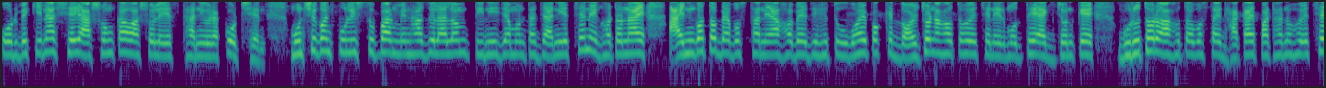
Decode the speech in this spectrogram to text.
পড়বে কিনা সেই আশঙ্কাও আসলে স্থানীয়রা করছেন। মুন্সিগঞ্জ পুলিশ সুপার মেনহাজুল আলম, তিনি যেমনটা জানিয়েছেন এই ঘটনায় আইনগত ব্যবস্থা নেওয়া হবে। যেহেতু উভয় পক্ষের দশজন আহত হয়েছেন, এর মধ্যে একজনকে গুরুতর আহত অবস্থায় ঢাকায় পাঠানো হয়েছে।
